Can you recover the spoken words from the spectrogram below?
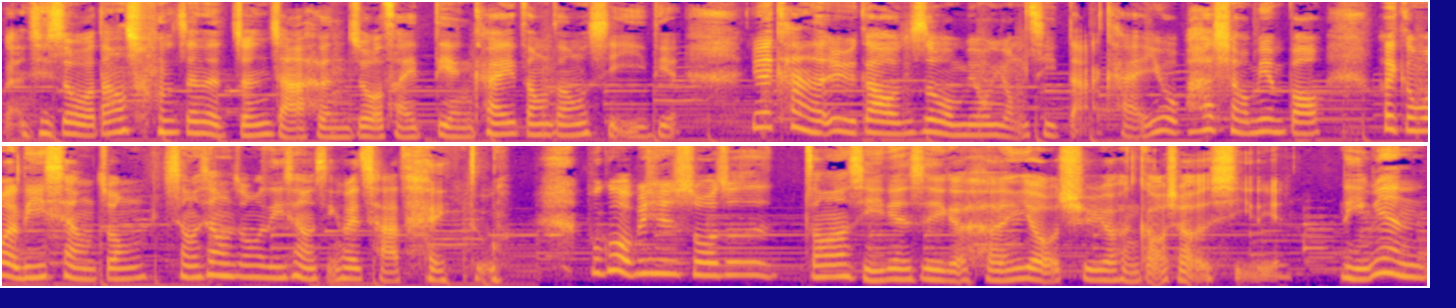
感，其实我当初真的挣扎很久才点开《脏脏洗衣店》，因为看了预告，就是我没有勇气打开，因为我怕小面包会跟我理想中、想象中的理想型会差太多。不过我必须说，就是《脏脏洗衣店》是一个很有趣又很搞笑的系列，里面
